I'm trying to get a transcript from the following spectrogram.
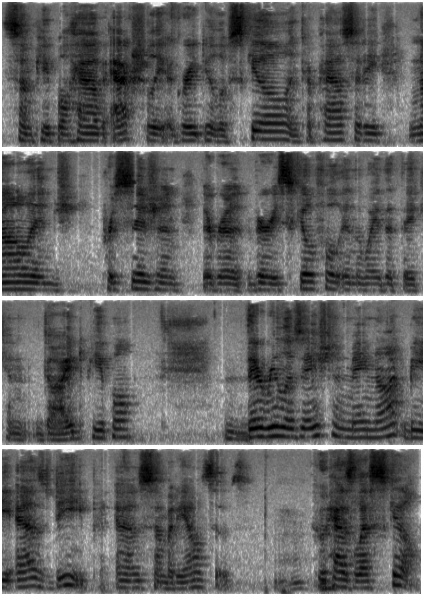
Some people have actually a great deal of skill and capacity, knowledge, precision. They're very, very skillful in the way that they can guide people. Their realization may not be as deep as somebody else's Mhm. who has less skill.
